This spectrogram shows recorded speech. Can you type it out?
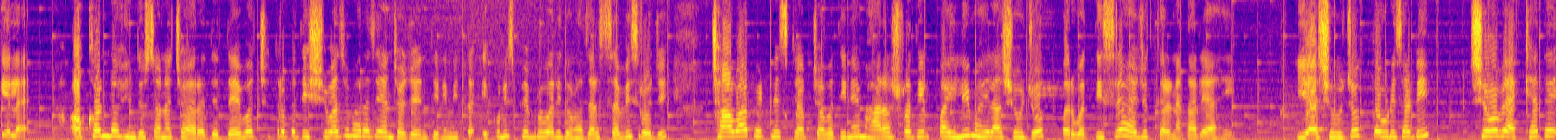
केलाय. अखंड हिंदुस्थानाचे आराध्य दैवत छत्रपती शिवाजी महाराज यांच्या जयंतीनिमित्त एकोणीस फेब्रुवारी दोन हजार सव्वीस रोजी छावा फिटनेस क्लबच्या वतीने महाराष्ट्रातील पहिली महिला शिवज्योत पर्व तिसरे आयोजित करण्यात आले आहे. या शिवज्योत दौडीसाठी शिवव्याख्याते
